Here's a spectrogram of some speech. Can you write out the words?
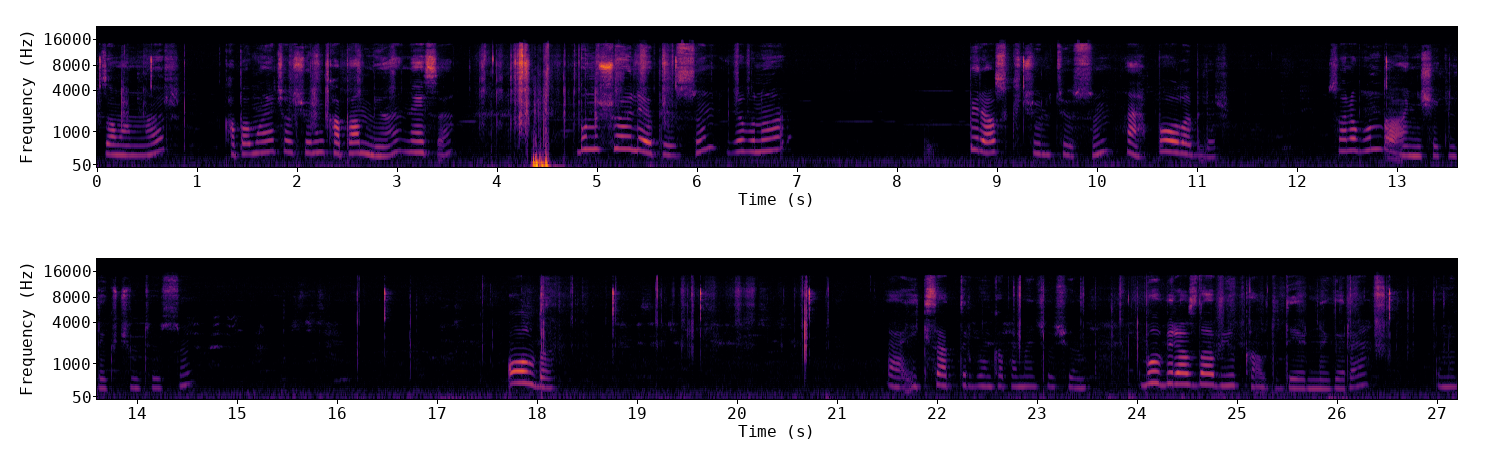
zamanlar. Kapamaya çalışıyorum kapanmıyor. Neyse. Bunu şöyle yapıyorsun ve bunu biraz küçültüyorsun. Heh bu olabilir. Sonra bunu da aynı şekilde küçültüyorsun. Oldu. Ha, iki saattir bunu kapamaya çalışıyorum. Bu biraz daha büyük kaldı diğerine göre. Bunu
